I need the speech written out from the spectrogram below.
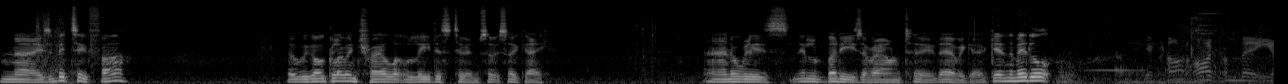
No, he's a bit too far. But we got a glowing trail that will lead us to him, so it's okay. And all his little buddies around too. There we go. Get in the middle. You can't hide from me.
